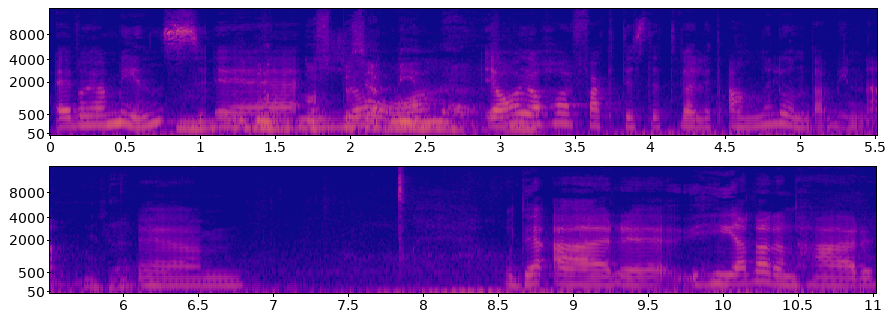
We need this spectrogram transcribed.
Eh, vad jag minns? Mm. Något, något speciellt minne? Ja, jag har faktiskt ett väldigt annorlunda minne. Okej. Ehm, och det är eh, hela den här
